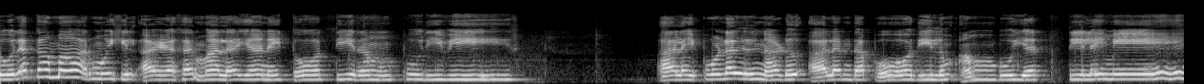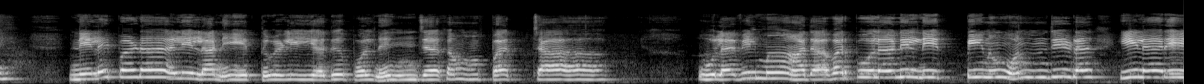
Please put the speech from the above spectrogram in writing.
துலக்கமார் முகில் அழகர் மலையனை தோத்திரம் புரிவீர். அலை புனல் நடு அலர்ந்த போதிலும் அம்புயத்திலைமே நிலைப்படலில நீர் துளியது போல் நெஞ்சகம் பச்சா. உலவில் மாதவர் புலனில் நிற்பினும் ஒன்றிட இளரே.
